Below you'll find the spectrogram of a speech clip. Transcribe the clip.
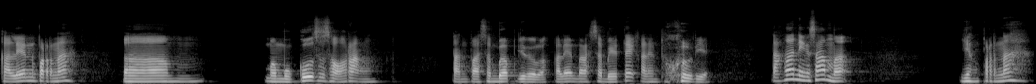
kalian pernah em, memukul seseorang tanpa sebab gitu loh. Kalian merasa bete, kalian pukul dia. Tangan yang sama yang pernah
